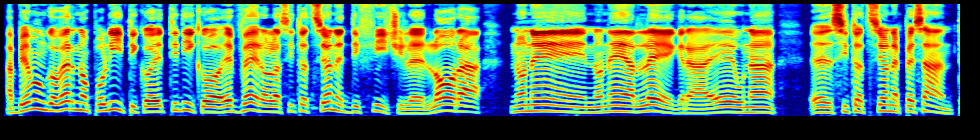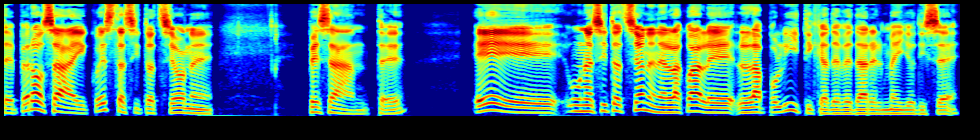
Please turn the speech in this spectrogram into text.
Abbiamo un governo politico e ti dico, è vero, la situazione è difficile, l'ora non è, non è allegra, è una eh, situazione pesante, però sai, questa situazione pesante è una situazione nella quale la politica deve dare il meglio di sé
